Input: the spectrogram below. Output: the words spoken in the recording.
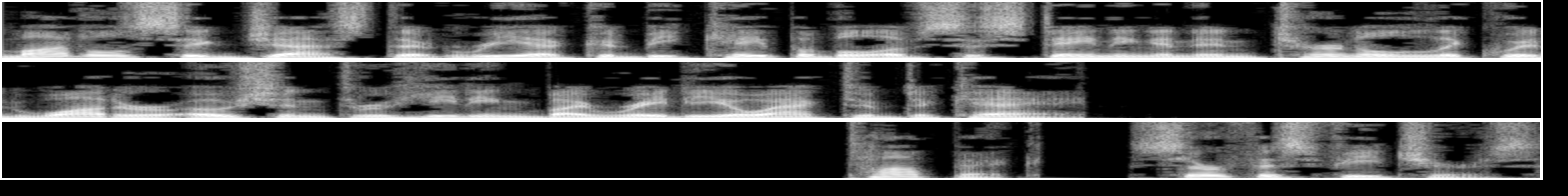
Models suggest that Rhea could be capable of sustaining an internal liquid water ocean through heating by radioactive decay. Surface features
